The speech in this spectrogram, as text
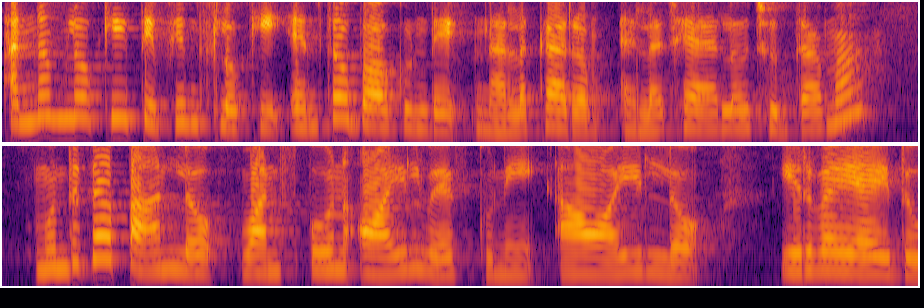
అన్నంలోకి టిఫిన్స్లోకి ఎంతో బాగుండే నల్లకారం ఎలా చేయాలో చూద్దామా? ముందుగా పాన్లో వన్ స్పూన్ ఆయిల్ వేసుకుని ఆ ఆయిల్లో ఇరవై ఐదు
